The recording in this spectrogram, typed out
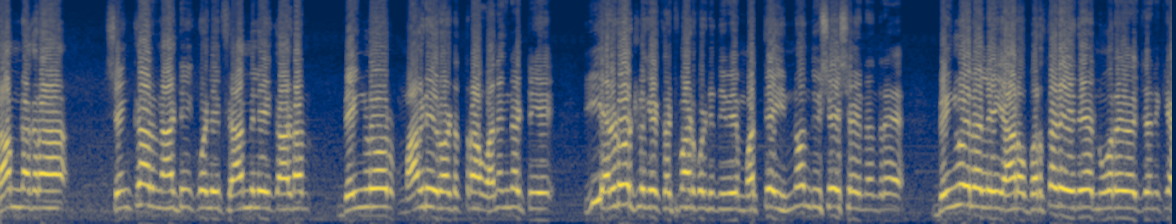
Ramanagara, Shankar Nati Koli family garden, Bengaluru, Magadi road ಹತ್ರ ಒನಗನಟ್ಟಿ ಈ ಎರಡು ಹೋಟ್ಲಿಗೆ ಕಟ್ ಮಾಡ್ಕೊಂಡಿದ್ದೀವಿ. ಮತ್ತೆ ಇನ್ನೊಂದು ವಿಶೇಷ ಏನಂದ್ರೆ ಬೆಂಗಳೂರಲ್ಲಿ ಯಾರೋ ಬರ್ತಡೇ ಇದೆ, ನೂರೈವತ್ತು ಜನಕ್ಕೆ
